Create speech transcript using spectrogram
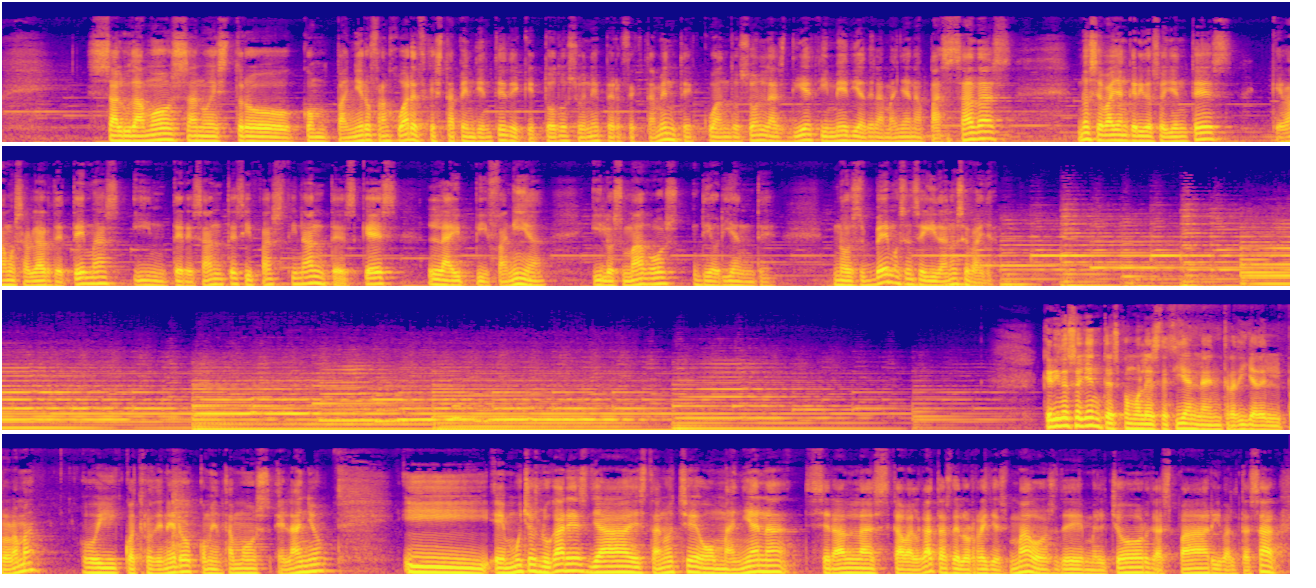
Saludamos a nuestro compañero Fran Juárez, que está pendiente de que todo suene perfectamente. Cuando son las diez y media de la mañana pasadas, no se vayan, queridos oyentes, que vamos a hablar de temas interesantes y fascinantes, que es la Epifanía y los magos de Oriente. Nos vemos enseguida, no se vayan. Queridos oyentes, como les decía en la entradilla del programa, hoy 4 de enero comenzamos el año y en muchos lugares ya esta noche o mañana serán las cabalgatas de los Reyes Magos de Melchor, Gaspar y Baltasar.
